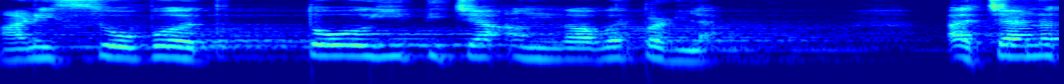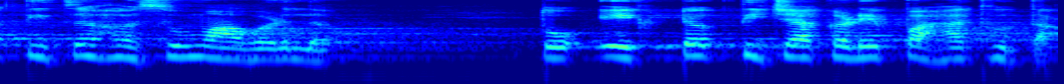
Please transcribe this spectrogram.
आणि सोबत तोही तिच्या अंगावर पडला. अचानक तिचं हसू मावळलं. तो एकटक तिच्याकडे पाहत होता.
